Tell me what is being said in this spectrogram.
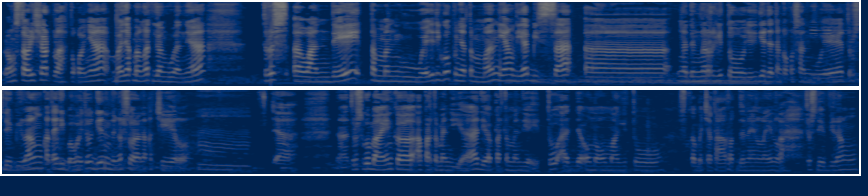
Long story short lah pokoknya banyak banget gangguannya. Terus uh, one day temen gue jadi gue punya temen yang dia bisa uh, ngedenger gitu. Jadi dia datang ke kosan gue terus dia bilang katanya di bawah itu dia ngedenger suara anak kecil. Hmm. ya. Nah terus gue main ke apartemen dia. Di apartemen dia itu ada oma-oma gitu. Suka baca tarot dan lain-lain lah. Terus dia bilang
